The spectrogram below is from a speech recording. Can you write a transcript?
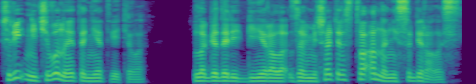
Шри ничего на это не ответила. Благодарить генерала за вмешательство она не собиралась.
